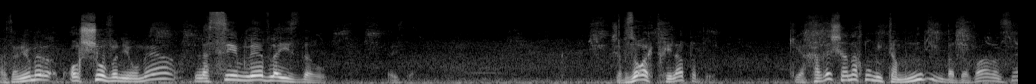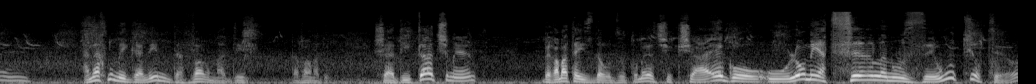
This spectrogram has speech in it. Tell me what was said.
אז אני אומר, או שוב אני אומר, לשים לב להזדהות. להזדהות. עכשיו, זו רק תחילת הדרך. כי אחרי שאנחנו מתאמנים בדבר הזה, אנחנו מגלים דבר מדהים. דבר מדהים. שהדיטאצ'מנט ברמת ההזדהות. זאת אומרת שכשהאגו הוא לא מייצר לנו זהות יותר,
